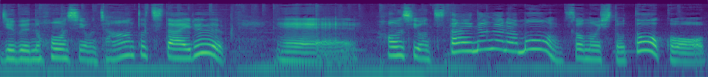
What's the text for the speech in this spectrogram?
自分の本心をちゃんと伝える、えー、本心を伝えながらもその人とこ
